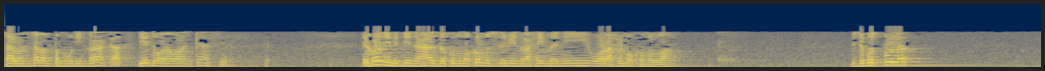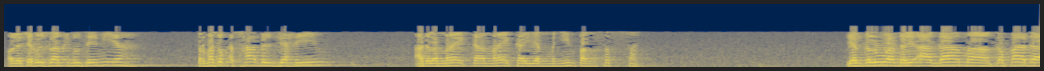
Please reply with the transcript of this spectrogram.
calon-calon penghuni neraka yaitu orang-orang kafir. Ikhwani biddin a'azakumullah muslimin rahimani wa rahimakumullah. Disebut pula oleh Syekhul Islam Ibnu Taimiyah termasuk ashabil jahim adalah mereka-mereka yang menyimpang sesat yang keluar dari agama kepada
